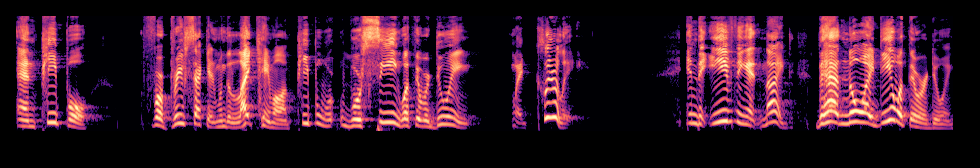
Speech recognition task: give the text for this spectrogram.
And people, for a brief second, when the light came on, people were seeing what they were doing like clearly. In the evening at night, they had no idea what they were doing.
